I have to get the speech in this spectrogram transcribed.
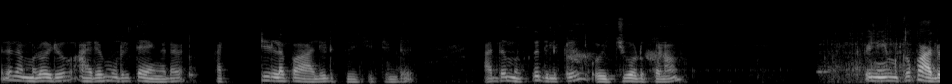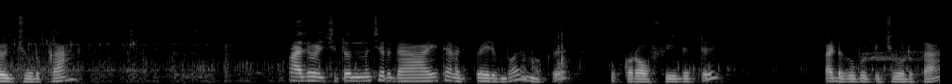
അത് നമ്മളൊരു അരമുറി തേങ്ങയുടെ കട്ടിയുള്ള പാൽ വെച്ചിട്ടുണ്ട്. അത് നമുക്ക് ഇതിലേക്ക് ഒഴിച്ചു കൊടുക്കണം. പിന്നെ നമുക്ക് പാലൊഴിച്ചു കൊടുക്കാം. പാലൊഴിച്ചിട്ടൊന്ന് ചെറുതായി തിള വരുമ്പോൾ നമുക്ക് കുക്കർ ഓഫ് ചെയ്തിട്ട് കടുക് പൊട്ടിച്ചു കൊടുക്കാം.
